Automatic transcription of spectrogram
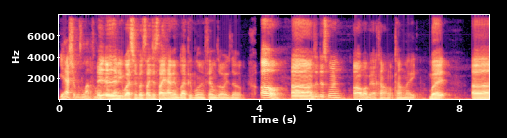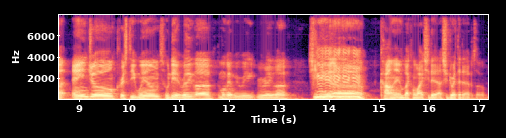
Yeah, that shit was a lot of fun. It, it doesn't have to be western, but it's like just like having black people in films is always dope. Oh, uh, is it this one? Oh, my bad. I kind of kind of late, but uh, Angel Kristi Williams, who did really love the movie that we really we really love. She did uh, Colin in black and white. She did. Uh, she directed the episode.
